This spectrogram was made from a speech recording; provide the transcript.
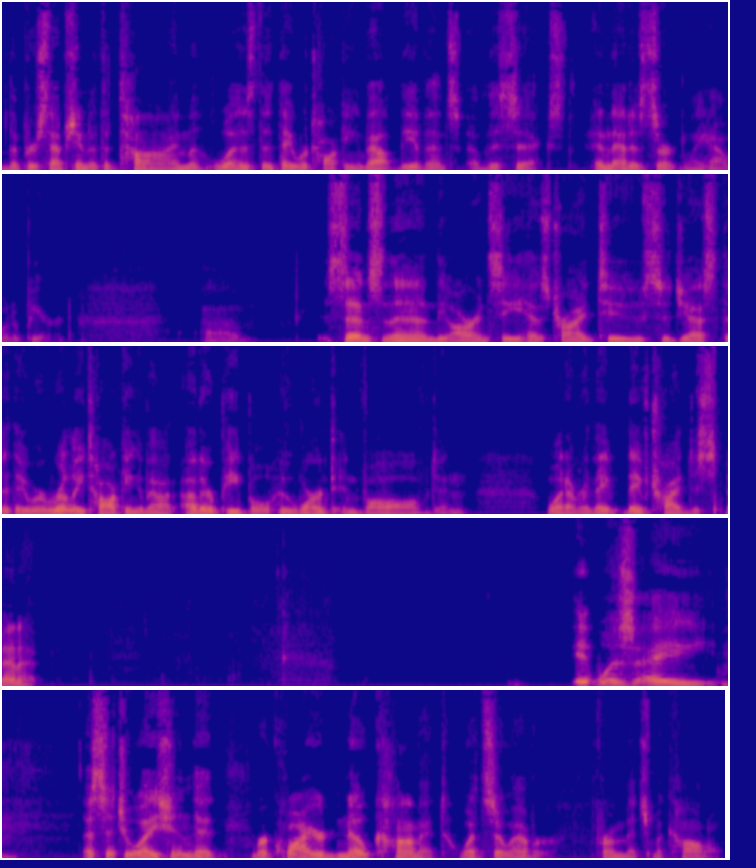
the perception at the time was that they were talking about the events of the 6th, and that is certainly how it appeared. Um, since then, the RNC has tried to suggest that they were really talking about other people who weren't involved and whatever. They, they've tried to spin it. It was a a situation that required no comment whatsoever from Mitch McConnell.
